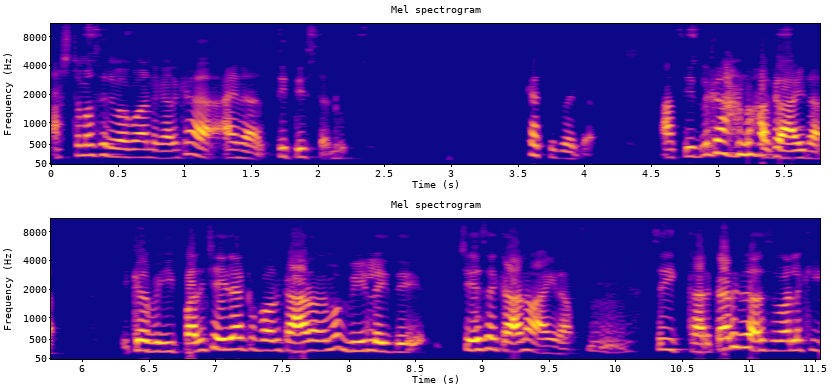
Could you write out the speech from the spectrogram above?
అష్టమ శని భగవాన్ కనుక ఆయన తిట్టిస్తాడు. ఖచ్చితంగా. ఆ తిట్లు కారణం అక్కడ ఆయన. ఇక్కడ ఈ పని చేయలేకపోవడం కారణం ఏమో వీళ్ళైతే చేసే కారణం ఆయన. సో ఈ కర్కాటక రాశి వాళ్ళకి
